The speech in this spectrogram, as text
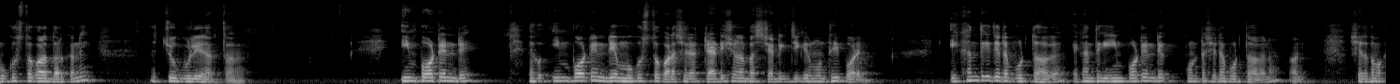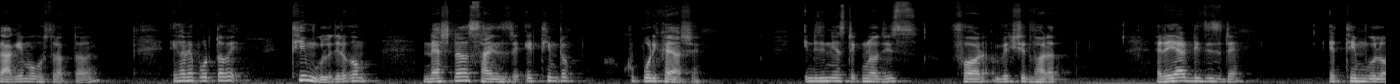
মুখস্থ করার দরকার নেই চোখ বুলিয়ে রাখতে হবে। ইম্পর্টেন্ট ডে দেখো ইম্পর্টেন্ট ডে মুখস্থ করা সেটা ট্র্যাডিশনাল বা স্ট্র্যাটেজিকের মধ্যেই পড়ে। এখান থেকে যেটা পড়তে হবে, এখান থেকে ইম্পর্টেন্ট ডে কোনটা সেটা পড়তে হবে না সেটা তোমাকে আগেই মুখস্থ রাখতে হবে। এখানে পড়তে হবে থিমগুলো, যেরকম ন্যাশনাল সায়েন্স ডে, এর থিমটা খুব পরীক্ষায় আসে। ইন্ডিজিনিয়াস টেকনোলজিস ফর বিকশিত ভারত রেয়ার ডিজিজ ডে এর থিমগুলো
